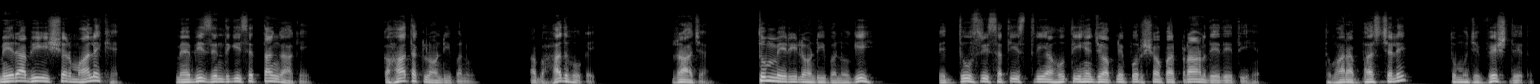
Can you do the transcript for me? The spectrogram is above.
मेरा भी ईश्वर मालिक है। मैं भी ज़िंदगी से तंग आ गई। कहाँ तक लौंडी बनूं? अब हद हो गई। राजा, तुम मेरी लौंडी बनोगी? वे दूसरी सती स्त्रियाँ होती हैं जो अपने पुरुषों पर प्राण दे देती हैं। तुम्हारा बस चले तो मुझे विष दे दो,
